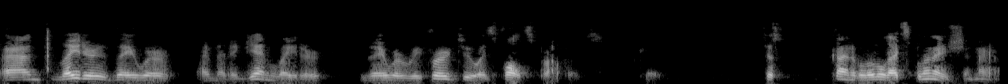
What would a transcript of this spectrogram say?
And later they were, I mean again later, they were referred to as false prophets. Okay. Just kind of a little explanation there.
